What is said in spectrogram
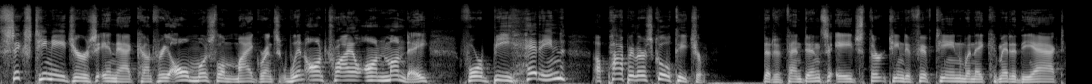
Six teenagers in that country, all Muslim migrants, went on trial on Monday for beheading a popular school teacher. The defendants, aged 13 to 15 when they committed the act,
